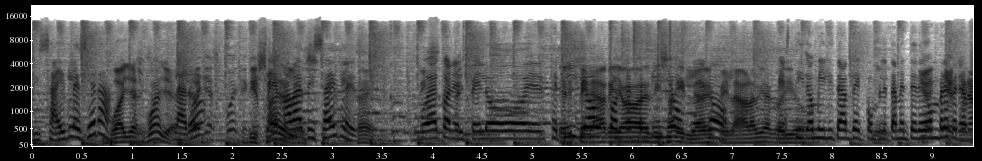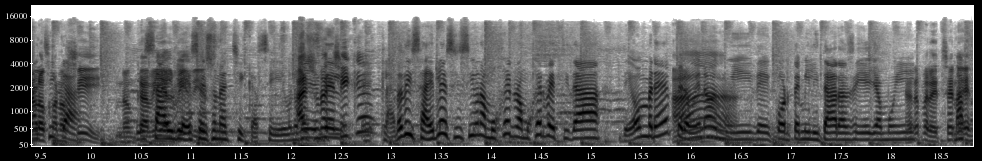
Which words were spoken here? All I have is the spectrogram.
Desireless era. Guayas, guayas. Claro. Guayas, guayas, ¿qué Desireless. Se llamaba. Bueno, con el pelo, el cepillo, pelado que llevaba el cepillo, el pelado había vestido militar de, completamente de hombre, yo pero no una lo chica. conocí, el vídeo. es una chica, sí. Una ¿Ah, es una del- chica? eh, claro, Desireless, sí, sí, una mujer, una mujer vestida de hombre, pero Ah. bueno, muy de corte militar, así, ella muy Claro, pero este no es un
